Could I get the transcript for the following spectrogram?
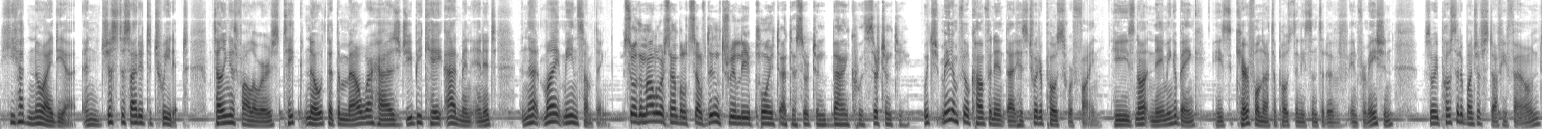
He had no idea and just decided to tweet it, telling his followers take note that the malware has GBK admin in it and that might mean something. So the malware sample itself didn't really point at a certain bank with certainty which made him feel confident that his Twitter posts were fine. He's not naming a bank, he's careful not to post any sensitive information. So he posted a bunch of stuff he found,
